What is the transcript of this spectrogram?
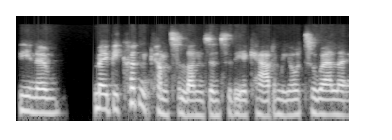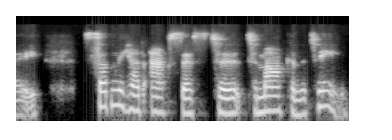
you know, maybe couldn't come to London to the academy or to LA suddenly had access to, to Mark and the team.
